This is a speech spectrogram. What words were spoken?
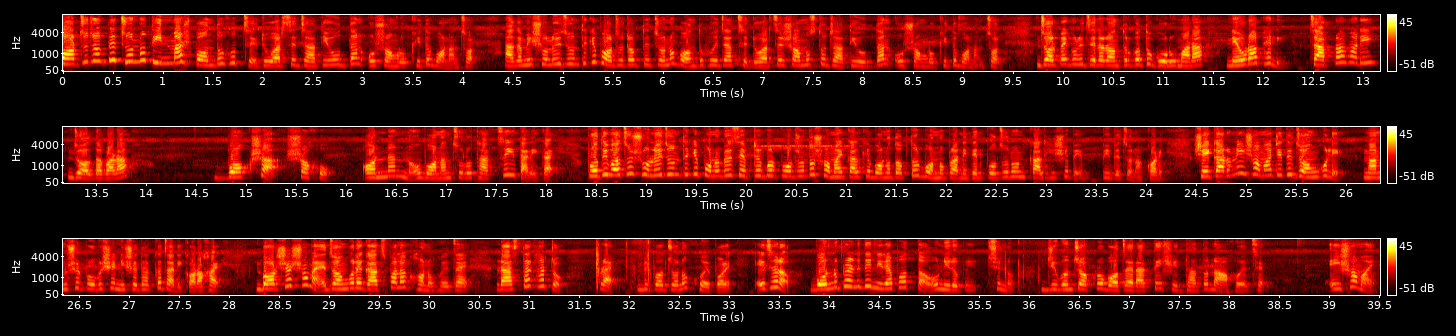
পর্যটকদের জন্য তিন মাস বন্ধ হচ্ছে ডুয়ার্সের জাতীয় উদ্যান ও সংরক্ষিত বনাঞ্চল। আগামী ষোলোই জুন থেকে পর্যটকদের জন্য বন্ধ হয়ে যাচ্ছে ডুয়ার্সের সমস্ত জাতীয় উদ্যান ও সংরক্ষিত বনাঞ্চল। জলপাইগুড়ি জেলার অন্তর্গত গরুমারা নেওড়াভ্যালি চাপড়ামারি, জলদাপাড়া, বক্সা সহ অন্যান্য বনাঞ্চলও থাকছে এই তালিকায়। প্রতি বছর ষোলোই জুন থেকে পনেরোই সেপ্টেম্বর পর্যন্ত সময়কালকে বন দপ্তর বন্যপ্রাণীদের প্রজনন কাল হিসেবে বিবেচনা করে। সেই কারণেই সময়টিতে জঙ্গলে মানুষের প্রবেশের নিষেধাজ্ঞা জারি করা হয়। বর্ষার সময় জঙ্গলে গাছপালা ঘন হয়ে যায়। রাস্তাঘাটও প্রায় বিপজ্জনক হয়ে পড়ে। এছাড়াও বন্যপ্রাণীদের নিরাপত্তা ও নিরবিচ্ছিন্ন। জীবনচক্র বজায় রাখতে সিদ্ধান্ত নেওয়া হয়েছে। এই সময়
